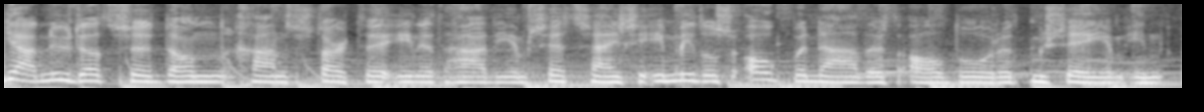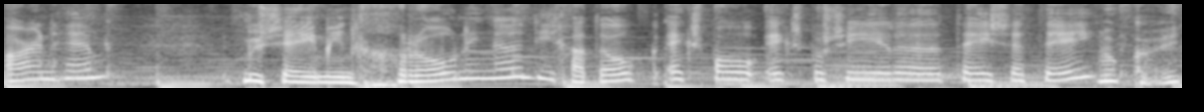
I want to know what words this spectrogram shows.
ja, nu dat ze dan gaan starten in het HDMZ... zijn ze inmiddels ook benaderd al door het museum in Arnhem. Het museum in Groningen, die gaat ook expo exposeren TZT. Oké.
